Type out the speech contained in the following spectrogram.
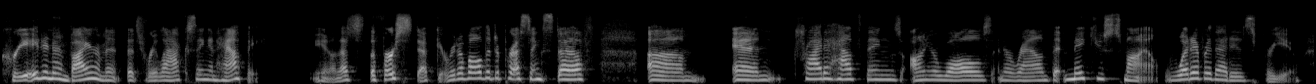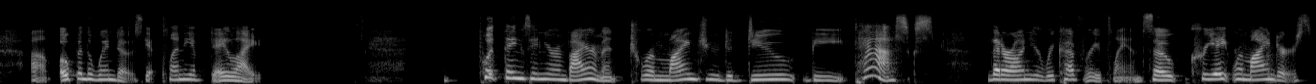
create an environment that's relaxing and happy. You know that's the first step. Get rid of all the depressing stuff um, and try to have things on your walls and around that make you smile whatever that is for you. Um, open the windows get plenty of daylight. Put things in your environment to remind you to do the tasks that are on your recovery plan. So create reminders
